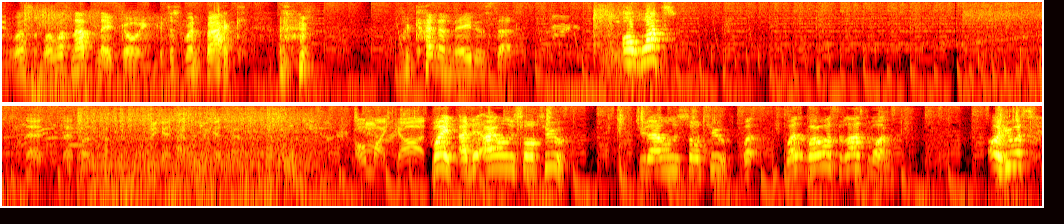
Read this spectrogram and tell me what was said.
Where was, where was that nade going? It just went back. what kind of nade is that? Oh, what? That, that does come. Three guys come, three guys come. Oh my god! Wait, I did. I only saw two. Dude, I only saw two. What? Where, where was the last one? Oh, he was.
